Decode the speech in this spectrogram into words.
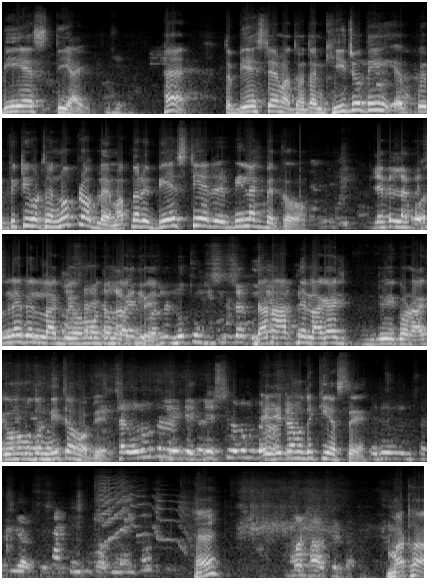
বিএসটিআই হ্যাঁ? তো বিএসটি এর মাধ্যমে। তখন ঘি যদি বিক্রি করতে হয় নো প্রবলেম আপনার ওই বিএসটি এর বি লাগবে তো? লেভেল লাগবে অনুমোদন। লাগবে। না না আপনি লাগাই আগে অনুমোদন নিতে হবে। স্যার অনুমোদন এই যে বিএসসি অনুমোদন এ- এটার মধ্যে কি আছে? ইয়ে আছে। হ্যাঁ? মাথা আছে স্যার মাঠা?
